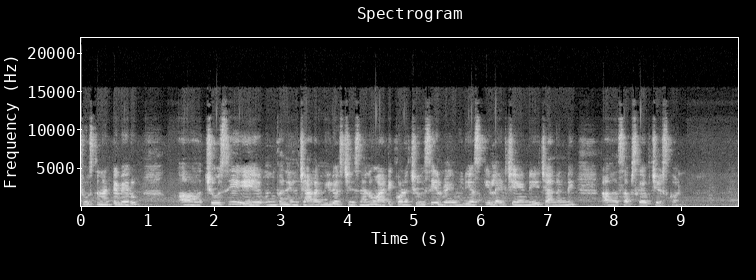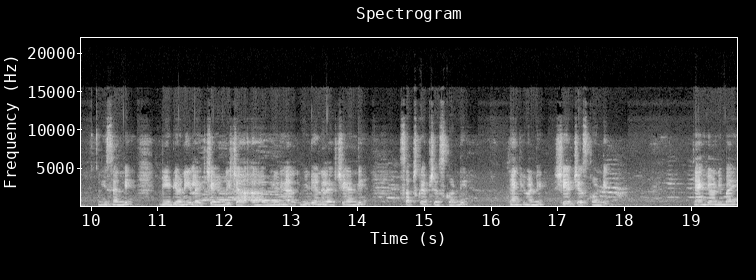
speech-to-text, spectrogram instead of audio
చూస్తున్నట్టే లేరు చూసి ఇంకా నేను చాలా వీడియోస్ చేశాను వాటికి కూడా చూసి వీడియోస్కి లైక్ చేయండి ఛానల్ని సబ్స్క్రైబ్ చేసుకోండి. ప్లీజ్ అండి వీడియోని లైక్ చేయండి చా- వీడియో వీడియోని లైక్ చేయండి సబ్స్క్రైబ్ చేసుకోండి. థ్యాంక్ యూ అండి. షేర్ చేసుకోండి. థ్యాంక్ యూ అండి. బాయ్.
